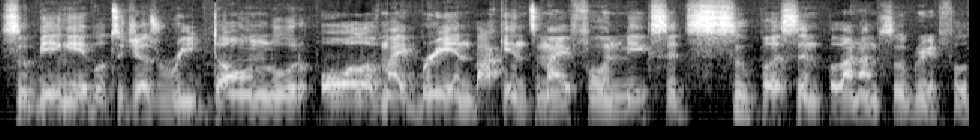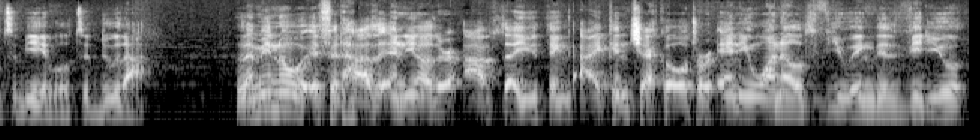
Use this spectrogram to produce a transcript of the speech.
So being able to just re-download all of my brain back into my phone makes it super simple and I'm so grateful to be able to do that. Let me know if it has any other apps that you think I can check out or anyone else viewing this video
